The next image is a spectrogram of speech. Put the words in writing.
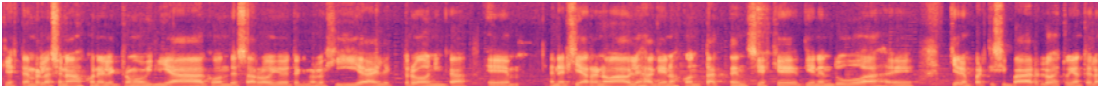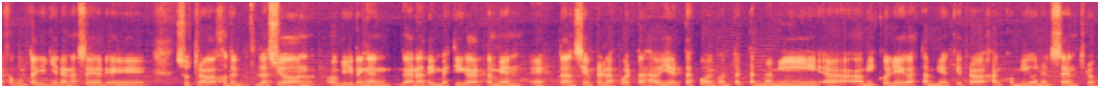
que, estén relacionados con electromovilidad, con desarrollo de tecnología, electrónica. Eh, energías renovables a que nos contacten si es que tienen dudas, eh, quieren participar, los estudiantes de la facultad que quieran hacer eh, sus trabajos de titulación o que tengan ganas de investigar, también están siempre las puertas abiertas, pueden contactarme a mí, a, mis colegas también que trabajan conmigo en el centro.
